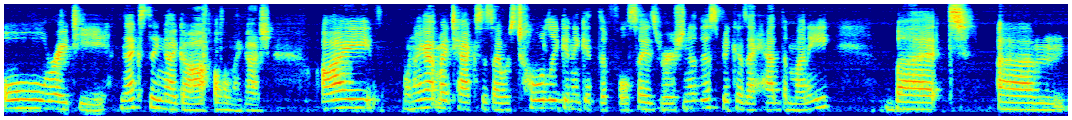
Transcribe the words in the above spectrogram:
alrighty. Next thing I got, oh my gosh. I, when I got my taxes, I was totally going to get the full-size version of this because I had the money. But, um,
